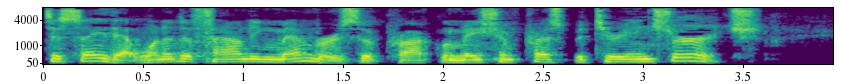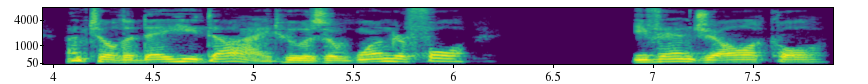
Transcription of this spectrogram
to say that. One of the founding members of Proclamation Presbyterian Church until the day he died, who was a wonderful evangelical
